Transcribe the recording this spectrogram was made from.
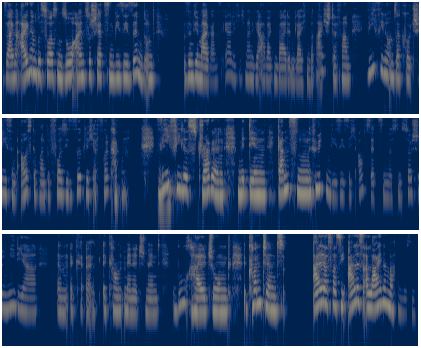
seine eigenen Ressourcen so einzuschätzen, wie sie sind. Und sind wir mal ganz ehrlich, ich meine, wir arbeiten beide im gleichen Bereich, Stefan. Wie viele unserer Coaches sind ausgebrannt, bevor sie wirklich Erfolg hatten? Wie mhm. viele strugglen mit den ganzen Hüten, die sie sich aufsetzen müssen? Social Media, ähm, äh, Account Management, Buchhaltung, Content all das, was sie alles alleine machen müssen,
